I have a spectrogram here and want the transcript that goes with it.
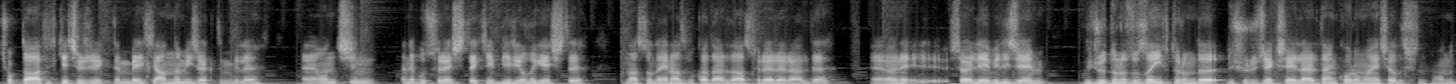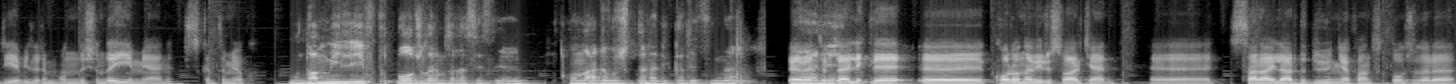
çok daha hafif geçirecektim. Belki anlamayacaktım bile. Ee, onun için hani bu süreçte ki bir yılı geçti. Ondan sonra da en az bu kadar daha sürer herhalde. Ee, öne, söyleyebileceğim vücudunuzu zayıf durumda düşürecek şeylerden korumaya çalışın. Onu diyebilirim. Onun dışında iyiyim yani. Bir sıkıntım yok. Bundan milli futbolcularımıza da seslenelim. Onlar da vücutlarına dikkat etsinler. Evet Yani- özellikle e, koronavirüs varken e, saraylarda düğün yapan futbolculara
